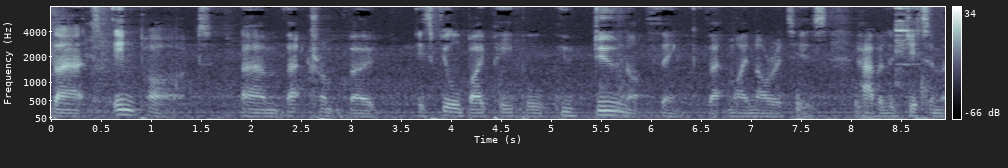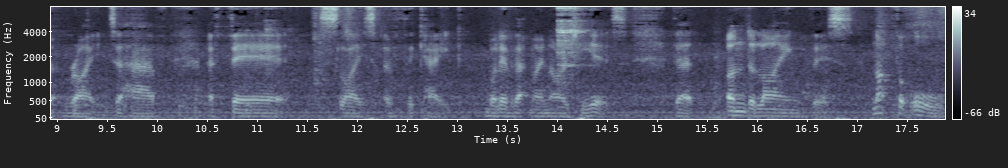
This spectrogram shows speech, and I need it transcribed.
that in part um, that Trump vote is fueled by people who do not think that minorities have a legitimate right to have a fair slice of the cake, whatever that minority is that underlying this, not for all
